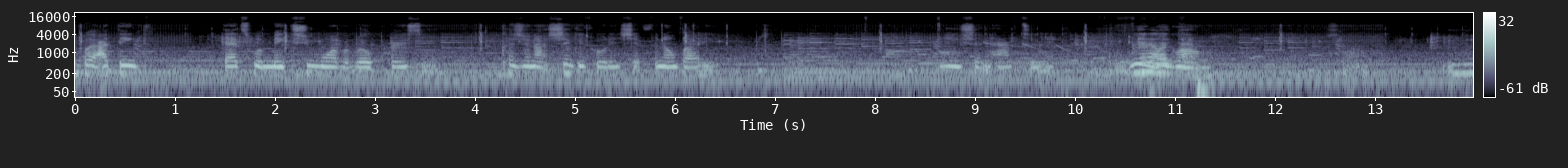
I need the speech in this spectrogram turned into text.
But I think that's what makes you more of a real person because you're not sugarcoating shit for nobody. And you shouldn't have to. We, And I we're like that. grown. So, hmm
